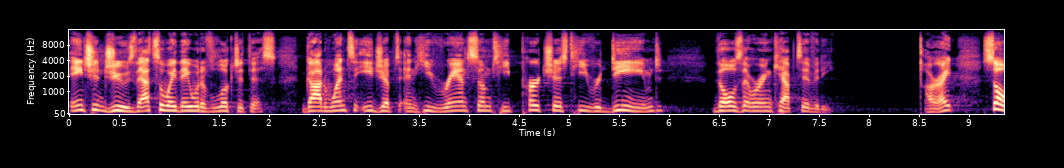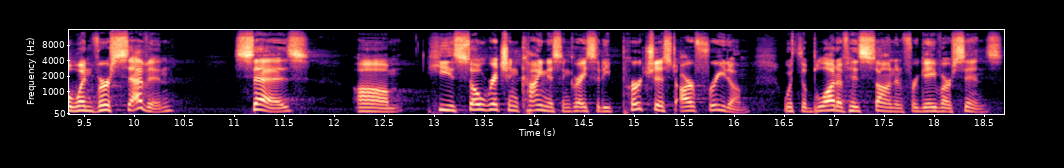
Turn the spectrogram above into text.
ancient Jews, that's the way they would have looked at this. God went to Egypt and he ransomed, he purchased, he redeemed those that were in captivity. All right, so when verse 7 says, um, He is so rich in kindness and grace that He purchased our freedom with the blood of His Son and forgave our sins.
